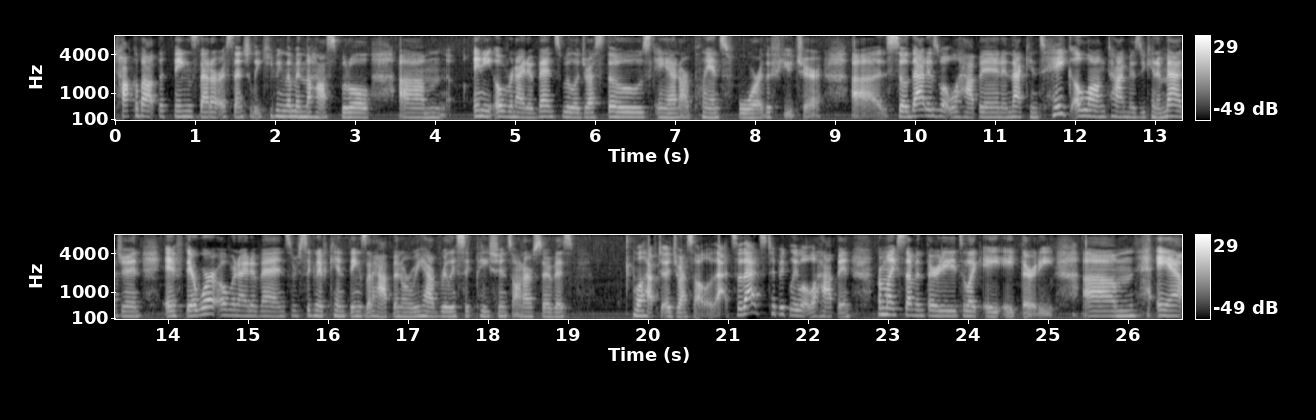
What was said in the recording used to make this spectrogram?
talk about the things that are essentially keeping them in the hospital, um, any overnight events, we'll address those and our plans for the future. Uh, so that is what will happen and that can take a long time as you can imagine if there were overnight events or significant things that happen or we have really sick patients on our service we'll have to address all of that. So that's typically what will happen from like 7.30 to like 8, 8.30 um, and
